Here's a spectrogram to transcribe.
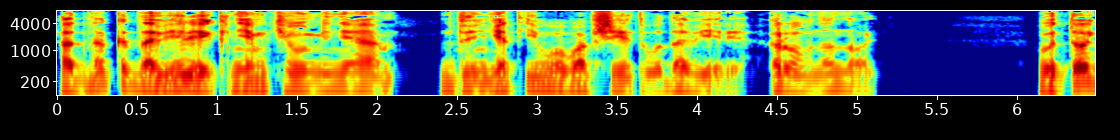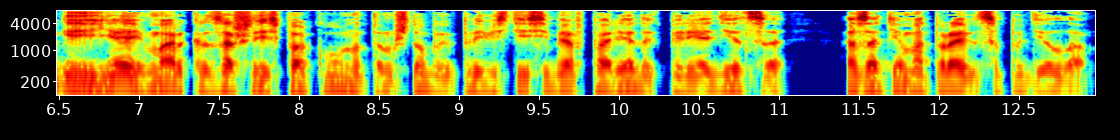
Однако доверие к немке у меня... Да нет его вообще, этого доверия. Ровно ноль. В итоге я, и Марк разошлись по комнатам, чтобы привести себя в порядок, переодеться, а затем отправиться по делам.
